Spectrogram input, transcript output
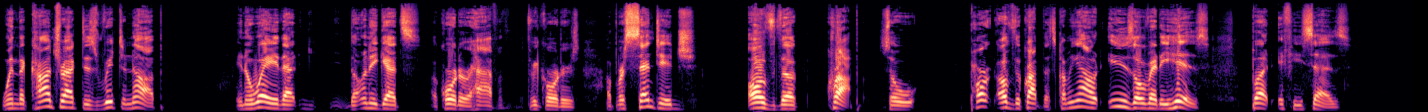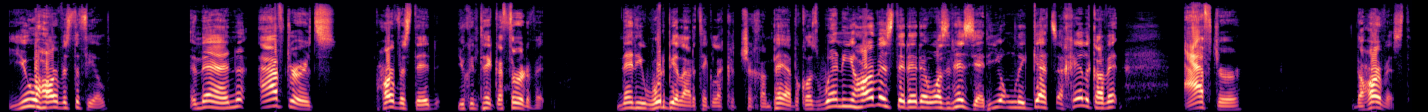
when the contract is written up in a way that the only gets a quarter, a half, three quarters, a percentage of the crop. So part of the crop that's coming out is already his. But if he says, you harvest the field, and then after it's harvested, you can take a third of it then he would be allowed to take lekat shechampea because when he harvested it, it wasn't his yet. He only gets a chelik of it after the harvest.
